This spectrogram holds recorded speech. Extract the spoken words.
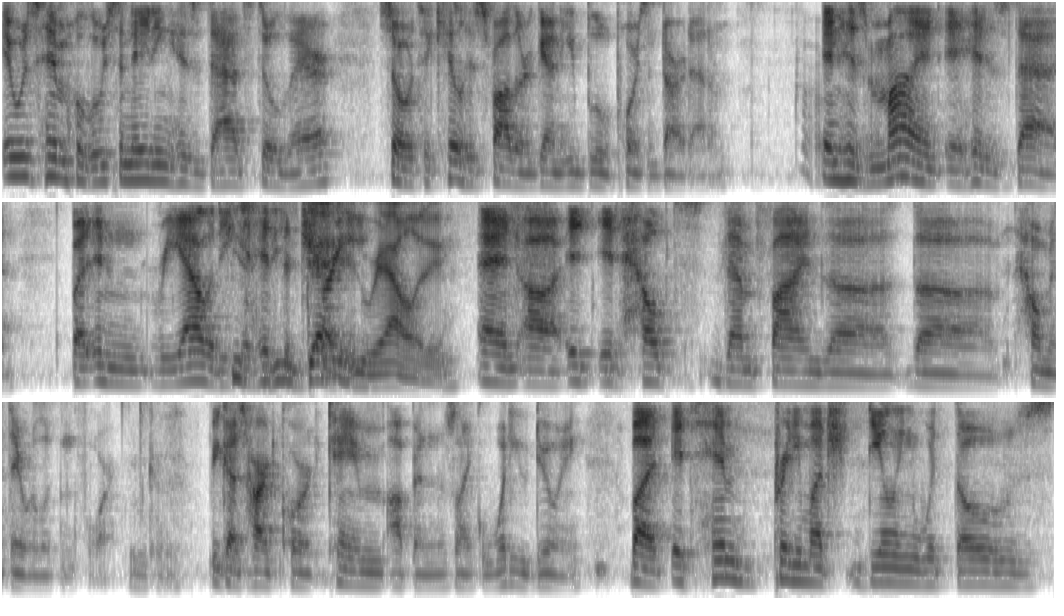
it was him hallucinating his dad still there. So to kill his father again, he blew a poison dart at him. Oh, In his mind, it hit his dad, but in reality, he's, it hit he's the dead tree, in reality. and uh, it it helped them find the the helmet they were looking for. Okay. because hardcore came up and was like what are you doing but it's him pretty much dealing with those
